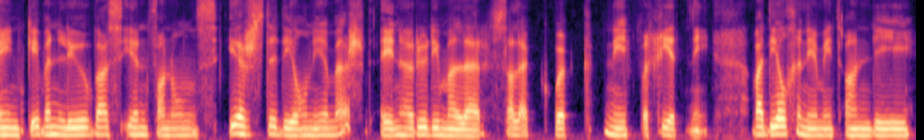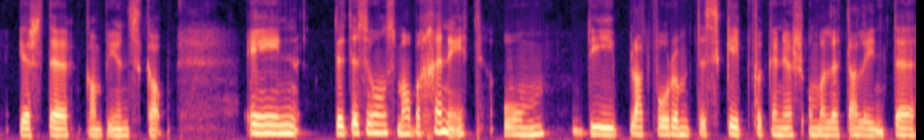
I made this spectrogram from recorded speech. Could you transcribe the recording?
en Kevin Lew was een van ons eerste deelnemers en Rudy Miller sal ek ook nie vergeet nie wat deelgeneem het aan die eerste kampioenskap. En dit is hoe ons maar begin het om die platform te skep vir kinders om hulle talente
